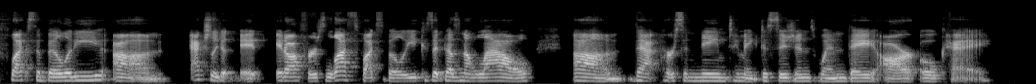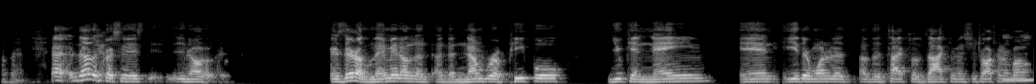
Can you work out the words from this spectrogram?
flexibility. Um, actually, it it offers less flexibility because it doesn't allow um, that person named to make decisions when they are okay. Okay. Another question is, you know, is there a limit on the on the number of people you can name in either one of the of the types of documents you're talking mm-hmm. about?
